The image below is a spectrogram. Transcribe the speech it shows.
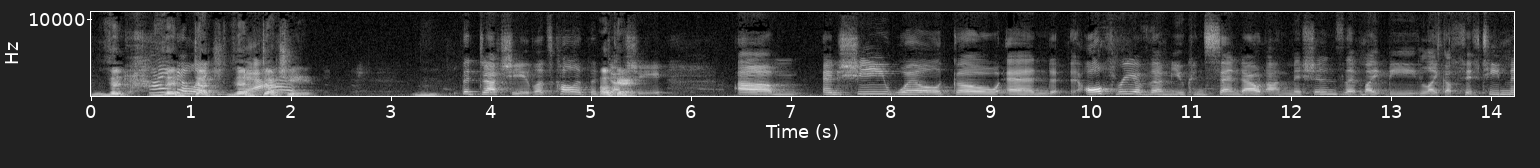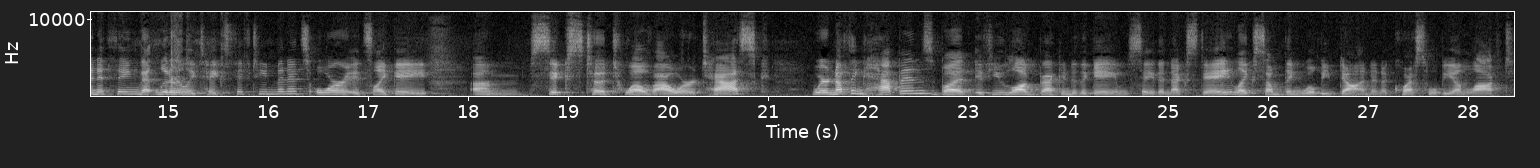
the the like Dutch the duchy. the duchy. Let's call it the Okay. duchy. Um, and she will go and all three of them you can send out on missions that might be like a 15 minute thing that literally takes 15 minutes or it's like a um, 6 to 12 hour task where nothing happens but if you log back into the game say the next day like something will be done and a quest will be unlocked.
